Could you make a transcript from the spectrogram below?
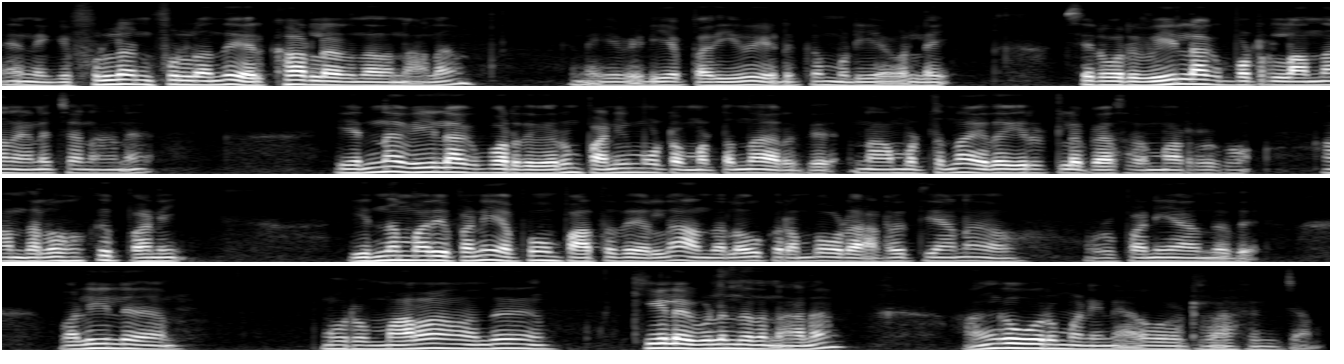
இன்றைக்கி ஃபுல் அண்ட் ஃபுல் வந்து ஏற்காடில் இருந்ததுனால இன்றைக்கி வெளிய பதிவு எடுக்க முடியவில்லை. சரி ஒரு வீலாக் போட்டுடலாம் தான் நினச்சேன் நான். என்ன வீலாக் போகிறது வெறும் பனி மூட்டை மட்டும்தான் இருக்குது நான் மட்டும்தான் ஏதோ இருட்டில் பேசுகிற மாதிரி இருக்கும். அந்தளவுக்கு பனி. இந்த மாதிரி பனி எப்பவும் பார்த்ததே இல்லை. அந்த அளவுக்கு ரொம்ப ஒரு அடர்த்தியான ஒரு பனியாக இருந்தது. வழியில் ஒரு மரம் வந்து கீழே விழுந்ததுனால அங்கே ஒரு மணி நேரம் ஒரு டிராஃபிக் ஜாம்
